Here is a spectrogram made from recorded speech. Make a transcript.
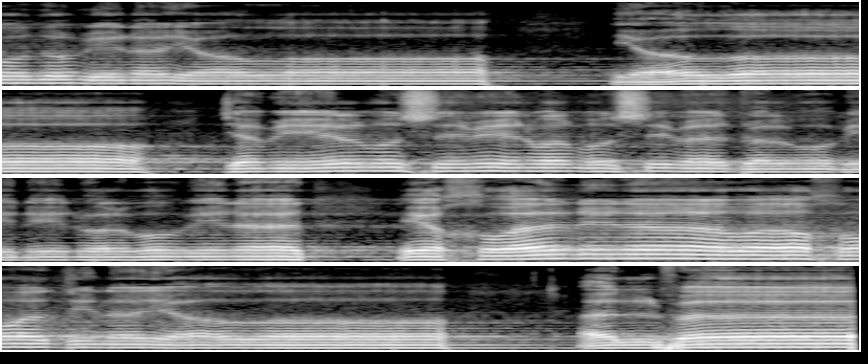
قطبنا يا الله يا الله. جميع المسلمين والمسلمات والمؤمنين والمؤمنات إخواننا وأخواتنا يا الله. الفاتحة.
